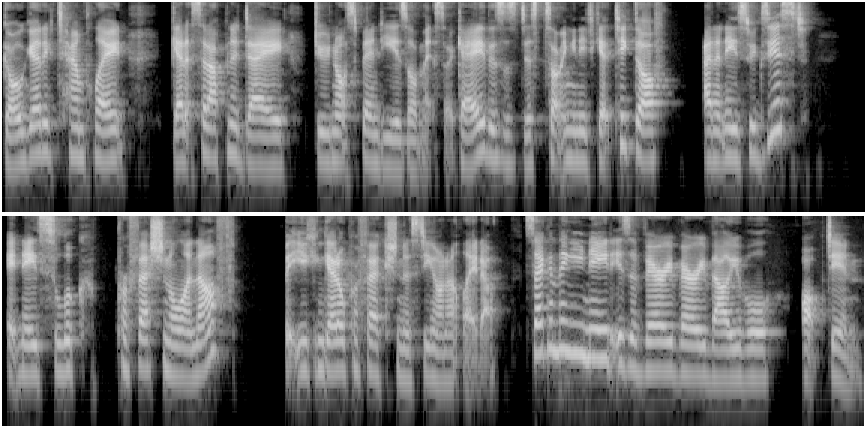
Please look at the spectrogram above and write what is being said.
Go get a template, get it set up in a day. Do not spend years on this, okay? This is just something you need to get ticked off and it needs to exist. It needs to look professional enough, but you can get all perfectionisty on it later. Second thing you need is a very, very valuable opt in.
